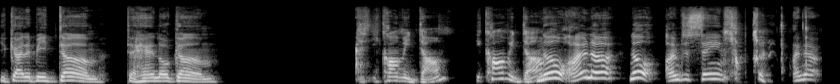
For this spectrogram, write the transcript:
you got to be dumb to handle gum. You call me dumb? You call me dumb? No, I'm not. No, I'm just saying. I'm not.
